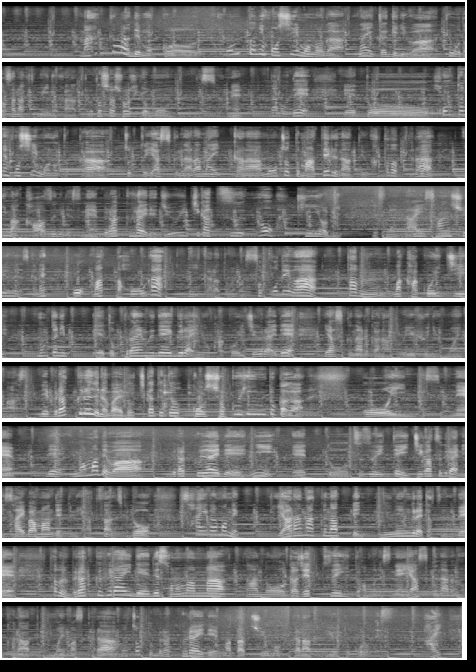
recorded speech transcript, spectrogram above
まあ、あくまでもこう、本当に欲しいものがない限りは手を出さなくてもいいのかなって私は正直思うんですよね。なので、えっ、ー、と、本当に欲しいものとか、ちょっと安くならないから、もうちょっと待てるなっていう方だったら、今買わずにですね、ブラックフライデー11月の金曜日ですね、第3週目ですかね、を待った方がいいかなと思います。そこでは、多分、まあ、過去一、本当に、えーと、プライムデーぐらいの過去一ぐらいで安くなるかなというふうに思います。で、ブラックフライデーの場合、どっちかというと、こう、食品とかが多いんですよね。で、今までは、ブラックフライデーに、えっ、と、続いて1月ぐらいにサイバーマンデーっていうのやってたんですけど、サイバーマンデーやらなくなって2年ぐらい経つので、多分ブラックフライデーでそのまんま、あの、ガジェット製品とかもですね、安くなるのかなと思いますから、まあ、ちょっとブラックフライデーまた注目かなというところです。はい。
